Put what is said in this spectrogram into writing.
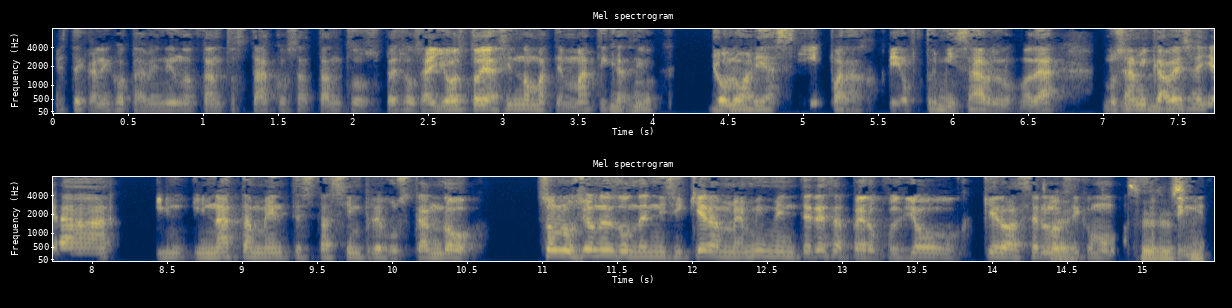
este canijo está vendiendo tantos tacos a tantos pesos. O sea, yo estoy haciendo matemáticas, Ujú, digo, yo lo haría así para optimizarlo, ¿verdad? O sea, mi ujú. cabeza ya in- innatamente está siempre buscando soluciones donde ni siquiera me- a mí me interesa, pero pues yo quiero hacerlo Sí, así como más sí, sí.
